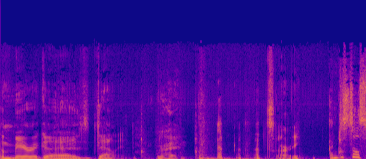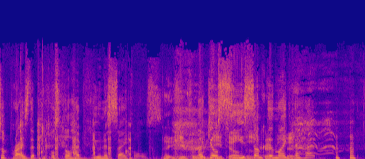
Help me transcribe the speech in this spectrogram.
America has talent. Right. I'm sorry. I'm just still surprised that people still have unicycles. Thank you for like your you'll see something like that.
